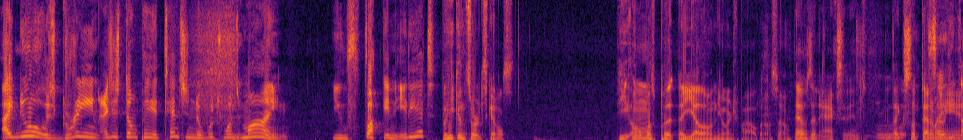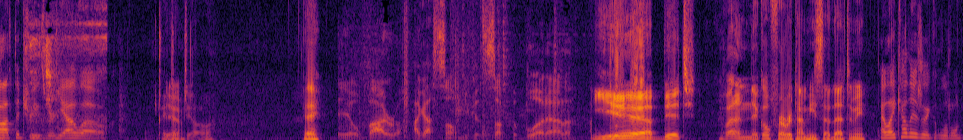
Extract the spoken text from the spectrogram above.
I knew it was green. I just don't pay attention to which one's mine. You fucking idiot. But he can sort Skittles. He almost put a yellow in the orange pile though. So That was an accident. It like slipped out of so my he hand. thought the trees were yellow. They Yeah. looked yellow. Hey, Hey, Elvira, I got something you can suck the blood out of. Yeah, bitch. if I had a nickel for every time he said that to me. I like how there's like a little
